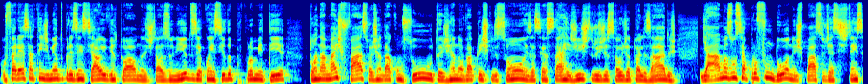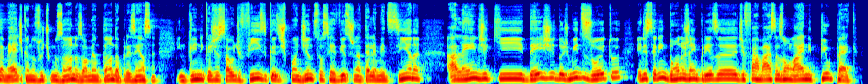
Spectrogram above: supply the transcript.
oferece atendimento presencial e virtual nos Estados Unidos e é conhecida por prometer tornar mais fácil agendar consultas, renovar prescrições, acessar registros de saúde atualizados. E a Amazon se aprofundou no espaço de assistência médica nos últimos anos, aumentando a presença em clínicas de saúde físicas, expandindo seus serviços na telemedicina, além de que desde 2018 eles serem donos da empresa de farmácias online PillPack.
